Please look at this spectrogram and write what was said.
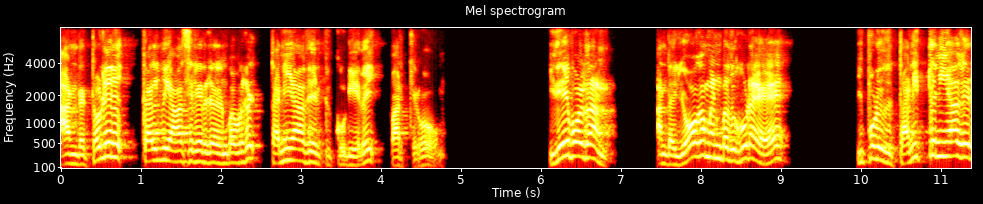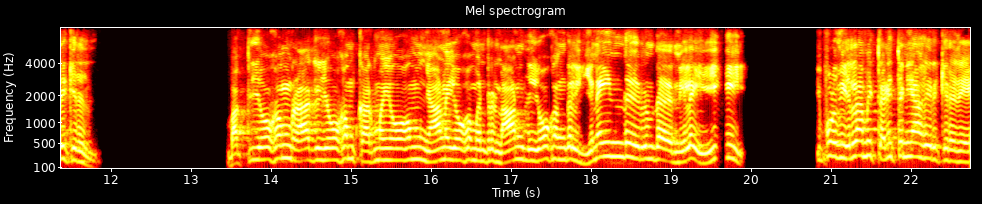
அந்த தொழில் கல்வி ஆசிரியர்கள் என்பவர்கள் தனியாக இருக்கக்கூடியதை பார்க்கிறோம். இதே போல்தான் அந்த யோகம் என்பது கூட இப்பொழுது தனித்தனியாக இருக்கிறது. பக்தி யோகம் ராஜயோகம் கர்மயோகம் ஞான யோகம் என்று நான்கு யோகங்கள் இணைந்து இருந்த நிலை இப்பொழுது எல்லாமே தனித்தனியாக இருக்கிறதே.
